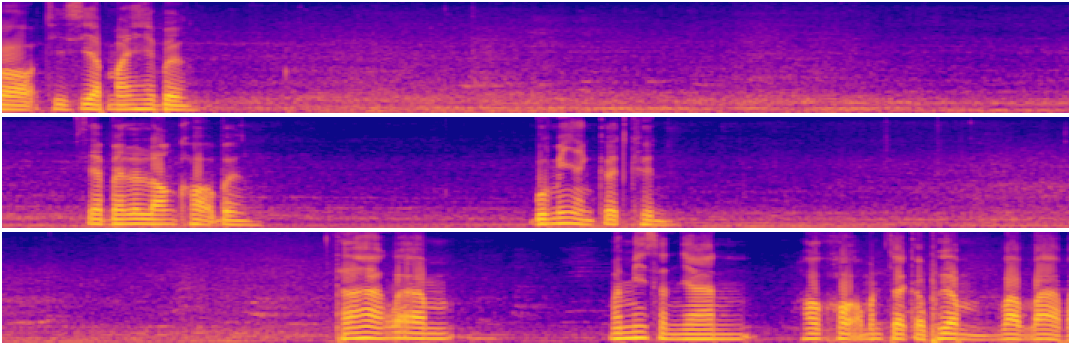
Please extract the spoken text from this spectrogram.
ก็ที่เสียบไม้ให้เบิงเสียไปแล้วลองเคาะเบิงบุมีอย่างเกิดขึ้น ถ้าหากว่ามันมีสัญญาณเฮาเคาะมันจะกระเพื่อมวาบวาบ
